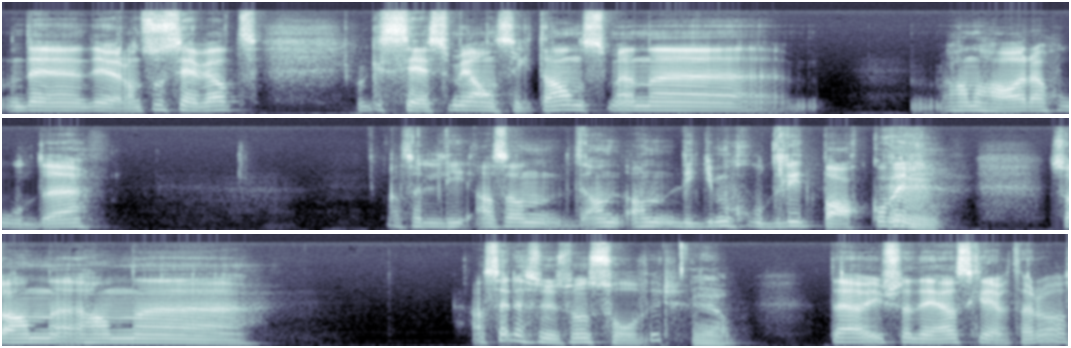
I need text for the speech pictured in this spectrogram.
det, det gjør han. Så ser vi at kan ikke se så mye ansiktet hans, men uh, han har av hodet Altså, li, altså han, han, han ligger med hodet litt bakover, Mm. så han, han uh, Han ser nesten ut som han sover. Ja. Det er jo det jeg har skrevet her òg.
